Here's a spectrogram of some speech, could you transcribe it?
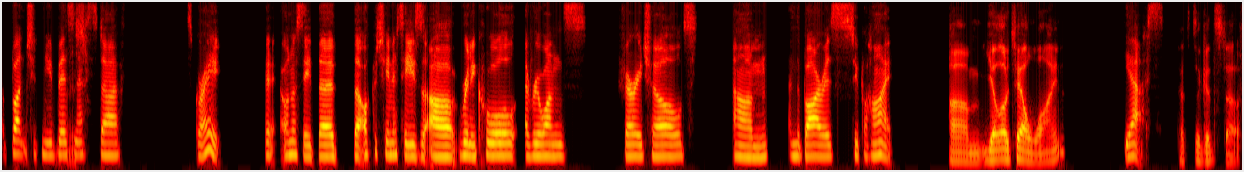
a bunch of new business stuff. It's great. It- honestly, the the opportunities are really cool. Everyone's very chilled, um, and the bar is super high. Um, Yellowtail wine. Yes, That's the good stuff.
